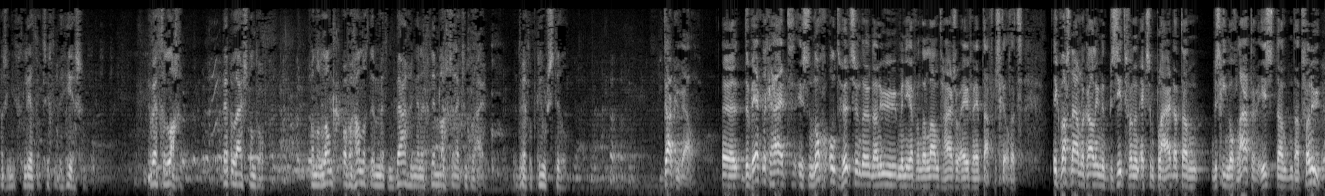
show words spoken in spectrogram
als hij niet geleerd had zich te beheersen. Er werd gelachen. Peppelaar stond op. Van der Land overhandigde hem met een buiging en een glimlach zijn exemplaar. Het werd opnieuw stil. Dank u wel. Eh, de werkelijkheid is nog onthutsender dan u, meneer Van der Land, haar zo even hebt afgeschilderd. Ik was namelijk al in het bezit van een exemplaar dat dan misschien nog later is dan dat van u.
